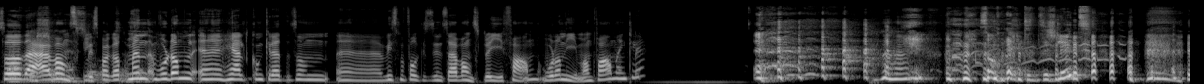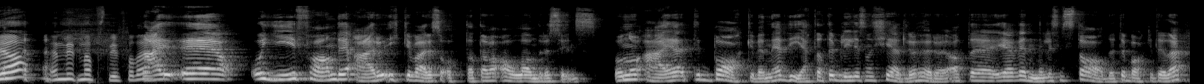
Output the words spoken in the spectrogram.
Så Ja, det er vanskelig spagat. altså. Men hvordan, eh, helt konkret, sånn, eh, hvis folk syns det er vanskelig å gi faen, hvordan gir man faen, egentlig? Sånn helt til slutt. Ja, en liten oppskrift på det. Nei, eh, å gi faen, det er å ikke være så opptatt av hva alle andre syns. Og nå er jeg tilbakevendende. Jeg vet at det blir litt sånn kjedelig å høre at eh, jeg vender liksom stadig tilbake til deg.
